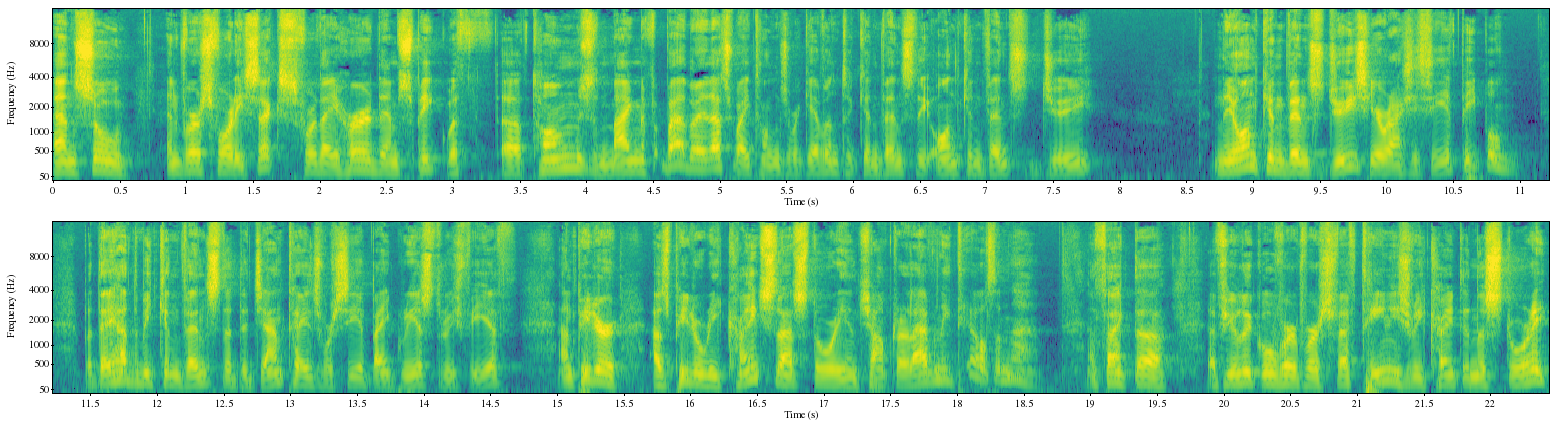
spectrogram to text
And so in verse 46, for they heard them speak with uh, tongues and magnify. By the way, that's why tongues were given to convince the unconvinced Jew. And the unconvinced Jews here actually saved people. But they had to be convinced that the Gentiles were saved by grace through faith. And Peter, as Peter recounts that story in chapter 11, he tells them that. In fact, uh, if you look over at verse 15, he's recounting this story.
